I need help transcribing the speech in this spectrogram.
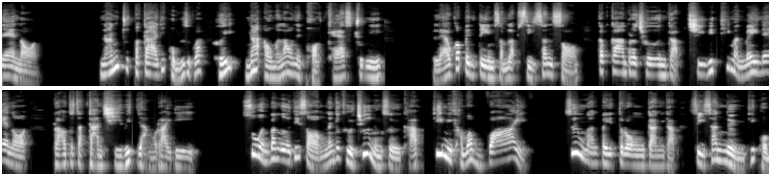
แน่นอน นั้นจุดประกายที่ผมรู้สึกว่า เฮ้ย น่าเอามาเล่าในพอดแคสต์ชุดนี้ แล้วก็เป็นธีมสำหรับซีซั่น2 กับการประเชิญกับชีวิตที่มันไม่แน่นอน เราจะจัดการชีวิตอย่างไรดี ส่วนบังเอิญที่ 2 นั่นก็คือชื่อหนังสือครับ ที่มีคำว่า why ซึ่งมันไปตรงกันกับซีซั่น1ที่ผม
